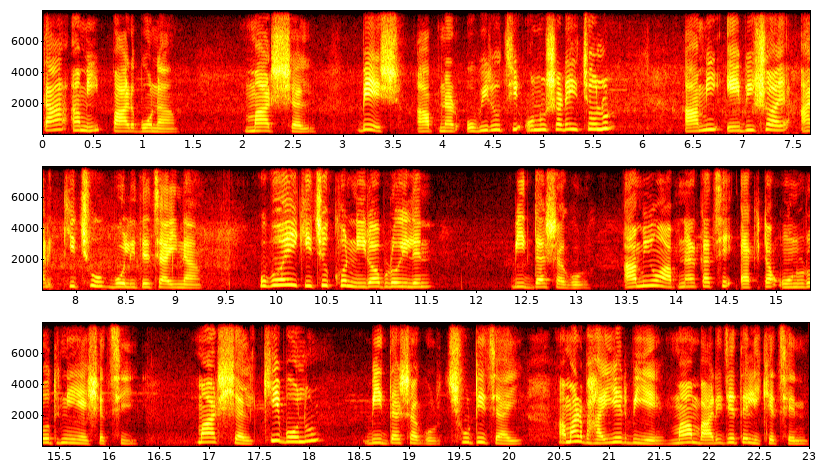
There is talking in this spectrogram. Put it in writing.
তা আমি পারব না। মার্শাল, বেশ, আপনার অভিরুচি অনুসারেই চলুন। আমি এ বিষয়ে আর কিছু বলিতে চাই না। উভয়ই কিছুক্ষণ নীরব রইলেন। বিদ্যাসাগর, আমিও আপনার কাছে একটা অনুরোধ নিয়ে এসেছি। মার্শাল, কি বলুন? বিদ্যাসাগর, ছুটি চাই। আমার ভাইয়ের বিয়ে, মা বাড়ি যেতে লিখেছেন।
